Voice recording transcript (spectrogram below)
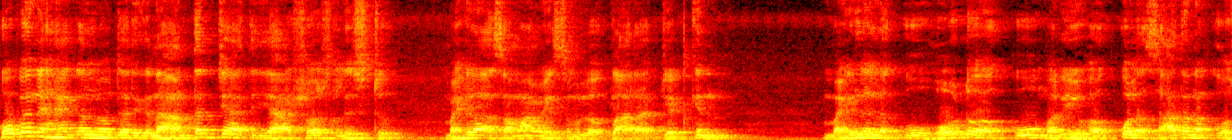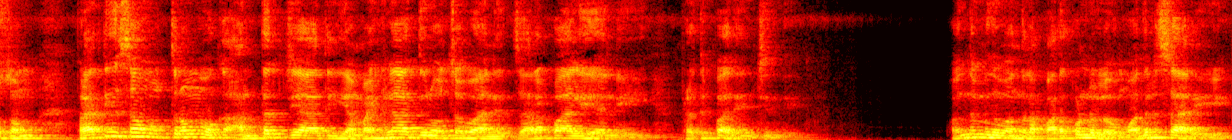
కోపెన్హాగన్లో జరిగిన అంతర్జాతీయ సోషలిస్టు మహిళా సమావేశంలో క్లారా జెట్కిన్ మహిళలకు ఓటు హక్కు మరియు హక్కుల సాధన కోసం ప్రతి సంవత్సరం ఒక అంతర్జాతీయ మహిళా దినోత్సవాన్ని జరపాలి అని ప్రతిపాదించింది. పంతొమ్మిది వందల పదకొండులో మొదటిసారి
